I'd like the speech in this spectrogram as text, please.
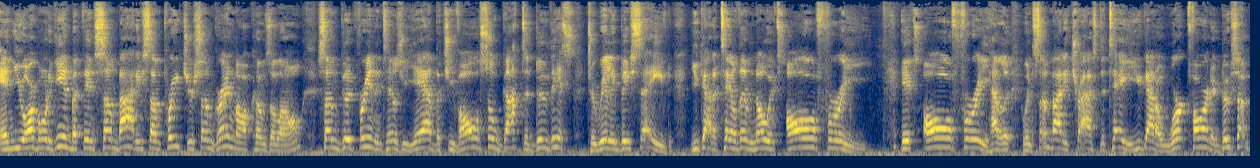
and you are born again, but then somebody, some preacher, some grandma comes along, some good friend and tells you, yeah, but you've also got to do this to really be saved. You got to tell them, no, it's all free. It's all free. Hallelujah. When somebody tries to tell you you got to work for it or do something,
